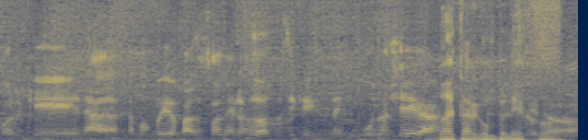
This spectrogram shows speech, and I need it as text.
porque nada, estamos medio panzones los dos, así que ninguno llega. Va a estar complejo. Pero,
